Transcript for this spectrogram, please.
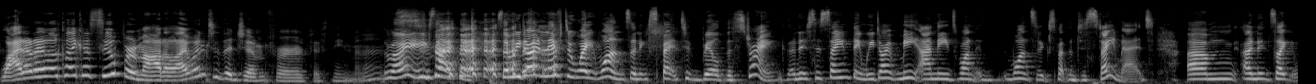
why don't I look like a supermodel? I went to the gym for 15 minutes. Right, exactly. so we don't lift a weight once and expect to build the strength. And it's the same thing. We don't meet our needs one, once and expect them to stay met. Um, and it's like,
